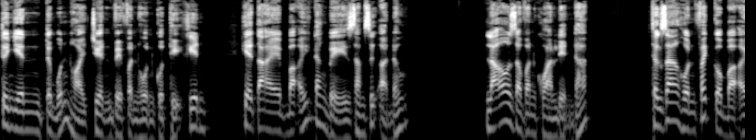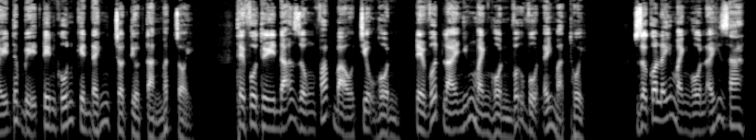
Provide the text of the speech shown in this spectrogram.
Tuy nhiên, tôi muốn hỏi chuyện về phần hồn của Thị Khiên. Hiện tại bà ấy đang bị giam giữ ở đâu? Lão Giao Văn Khoa liền đáp. Thực ra hồn phách của bà ấy đã bị tên khốn kia đánh cho tiêu tàn mất rồi. Thầy phù thủy đã dùng pháp bảo triệu hồn để vớt lại những mảnh hồn vỡ vụn ấy mà thôi. Rồi có lấy mảnh hồn ấy ra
